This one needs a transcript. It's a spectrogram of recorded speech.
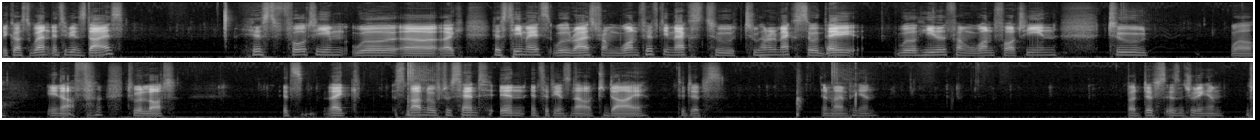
because when Incipients dies, his full team will uh, like his teammates will rise from 150 max to 200 max, so they will heal from 114 to well enough to a lot. It's like smart move to send in incipients now to die to Dips, in my opinion. But Dips isn't shooting him.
